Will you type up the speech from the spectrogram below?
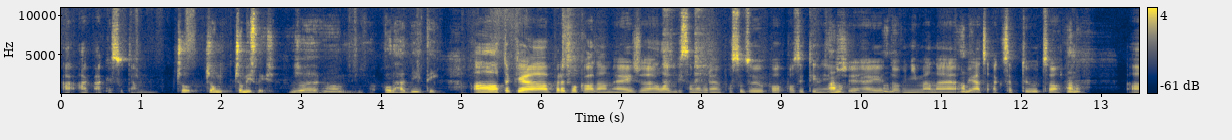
a, a aké sú tam čo, čo, čo myslíš, že no, odhadni ty? A, tak ja predpokladám, hej, že lesby samozrejme posudzujú po, pozitívnejšie, ano. hej, je ano. to vnímané ano. viac akceptujúco. Áno. a,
